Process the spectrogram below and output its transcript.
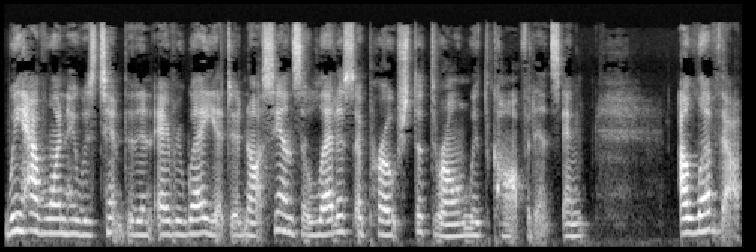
We have one who was tempted in every way yet did not sin. So let us approach the throne with confidence. And I love that.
